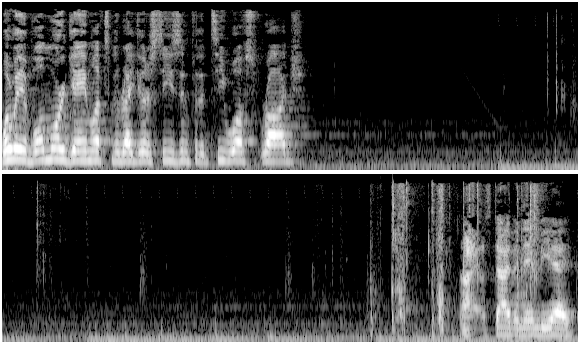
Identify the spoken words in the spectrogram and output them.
What do we have? One more game left in the regular season for the T Wolves, Raj. All right, let's dive into NBA.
